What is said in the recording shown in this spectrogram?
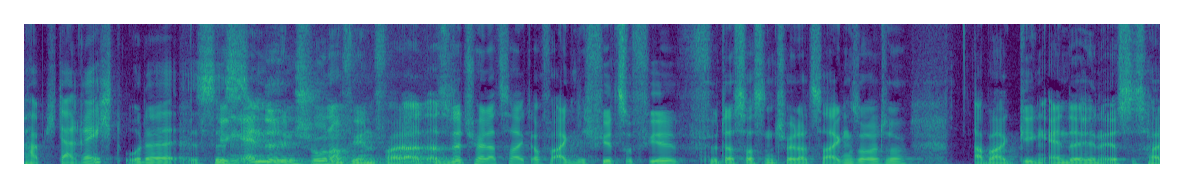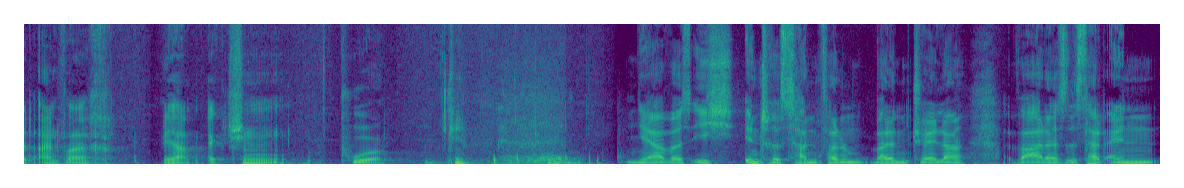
Habe ich da recht oder ist es. Gegen Ende hin schon auf jeden Fall. Also der Trailer zeigt auch eigentlich viel zu viel für das, was ein Trailer zeigen sollte. Aber gegen Ende hin ist es halt einfach, ja, Action pur. Okay. Ja, was ich interessant fand bei dem Trailer, war, dass es halt ein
